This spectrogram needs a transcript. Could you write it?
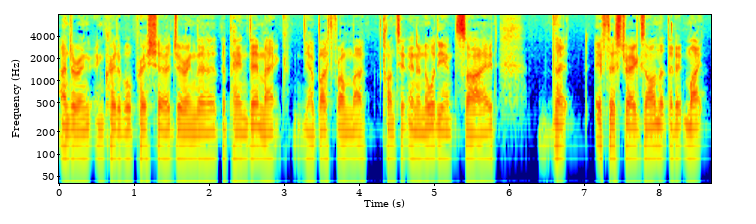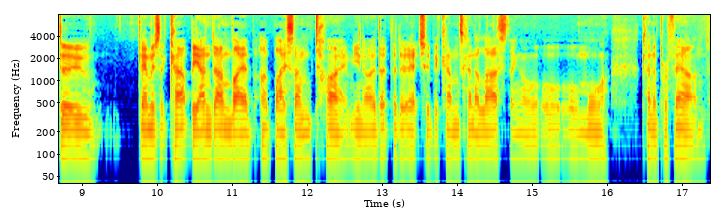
under incredible pressure during the, the pandemic, you know, both from a content and an audience side, that if this drags on, that, that it might do damage that can't be undone by a, by some time. You know that that it actually becomes kind of lasting or, or, or more kind of profound.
